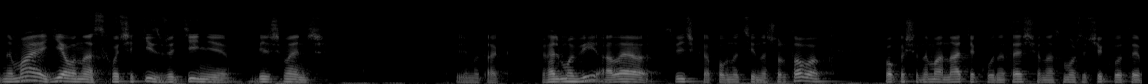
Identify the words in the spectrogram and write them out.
немає. Є у нас хоч якісь вже тіні більш-менш, скажімо так, гальмові, але свічка повноцінна шортова. Поки що нема натяку на те, що нас можуть очікувати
